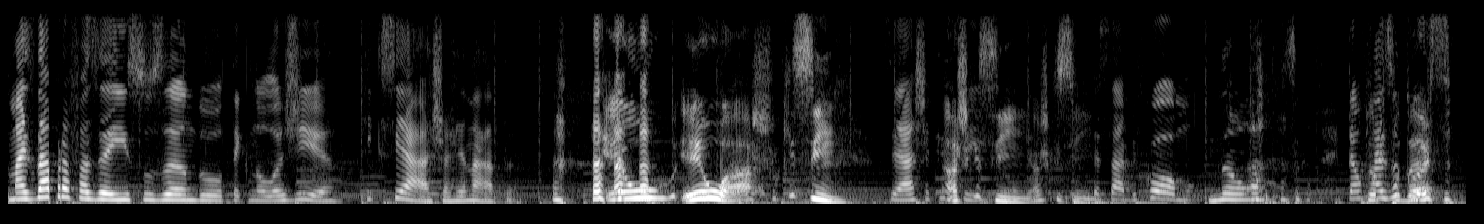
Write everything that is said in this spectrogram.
Mas dá para fazer isso usando tecnologia? O que, que você acha, Renata? Eu, eu acho que sim. Você acha que Acho sim? que sim, acho que sim. Você sabe como? Não. Então faz o curso.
